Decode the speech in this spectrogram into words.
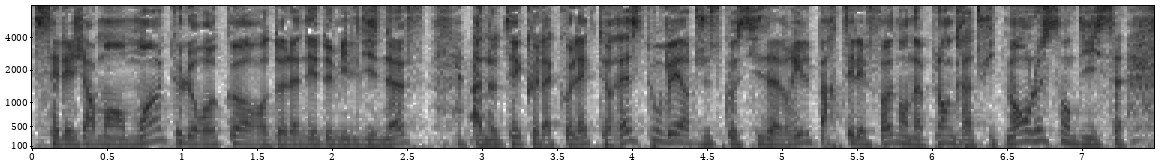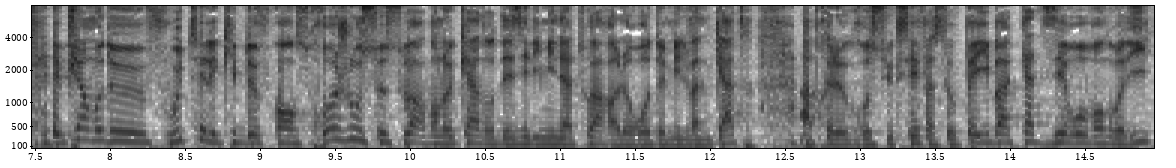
C'est légèrement moins que le record de l'année 2019. À noter que la collecte reste ouverte jusqu'au 6 avril par téléphone en appelant gratuitement le 110. Et puis un mot de foot, l'équipe de France rejoue ce soir dans le cadre des éliminatoires à l'Euro 2024. Après le gros succès face aux Pays-Bas 4-0 vendredi,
